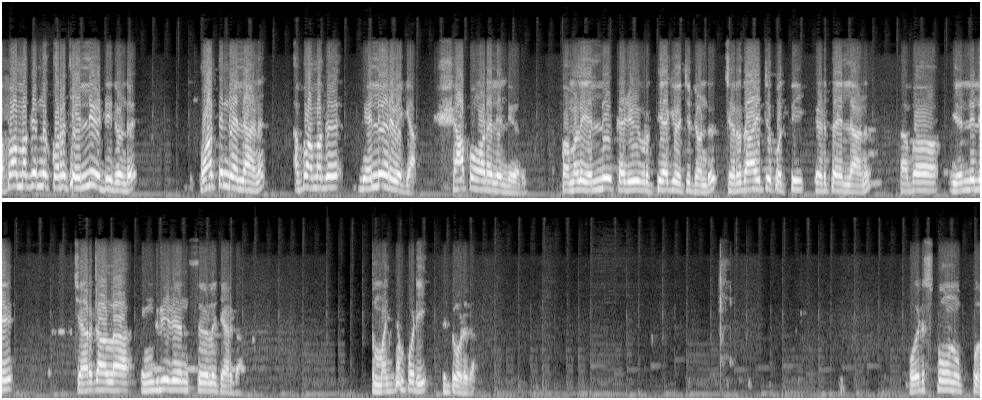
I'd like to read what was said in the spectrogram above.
അപ്പൊ നമുക്ക് ഇന്ന് കുറച്ച് എല്ല് കിട്ടിയിട്ടുണ്ട്. പോത്തിന്റെ എല്ലാണ്. അപ്പൊ നമുക്ക് എല്ല് കറി വെക്കാം. ഷാപ്പ് മോഡൽ എല്ല് കറി. അപ്പൊ നമ്മൾ എല്ല് കഴുകി വൃത്തിയാക്കി വെച്ചിട്ടുണ്ട്. ചെറുതായിട്ട് കൊത്തി എടുത്ത എല്ലാണ്. അപ്പോ എല്ലിൽ ചേർക്കാനുള്ള ഇൻഗ്രീഡിയൻസുകൾ ചേർക്കാം. മഞ്ഞൾപ്പൊടി ഇട്ട് കൊടുക്കാം. ഒരു സ്പൂൺ ഉപ്പ്.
